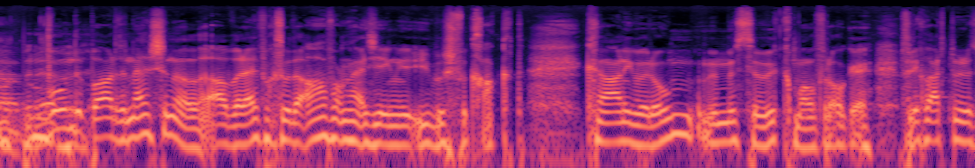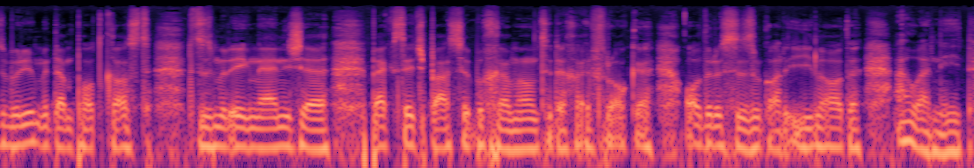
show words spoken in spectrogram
aber... Wunderbar, der National, aber einfach so den Anfang haben sie irgendwie übelst verkackt. Keine Ahnung warum, wir müssen wirklich mal fragen. Vielleicht werden wir so berühmt mit diesem Podcast, dass wir irgendeinen Backstage-Pass bekommen und sie dann können fragen Oder sie sogar einladen. Auch auch nicht.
